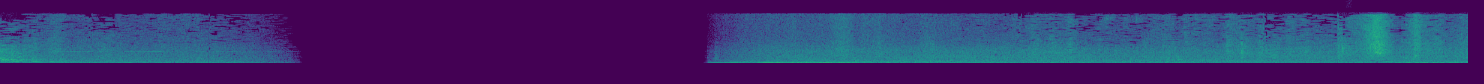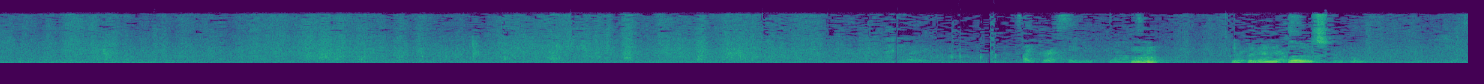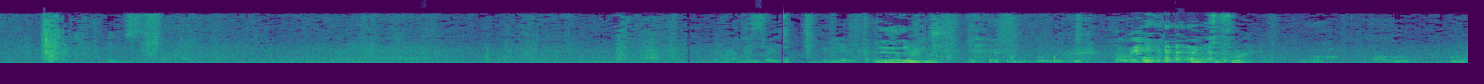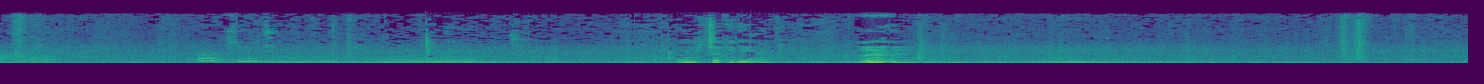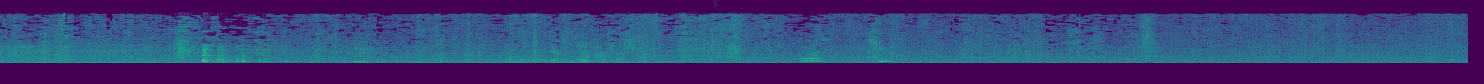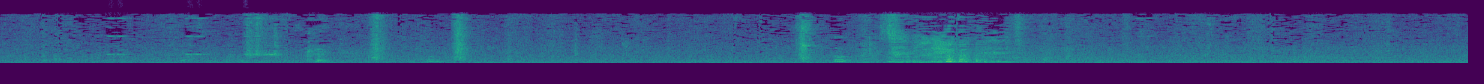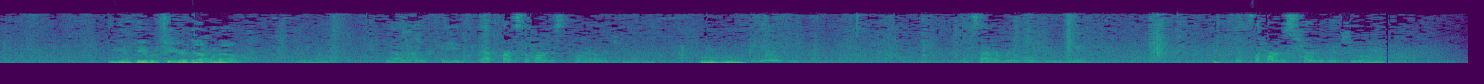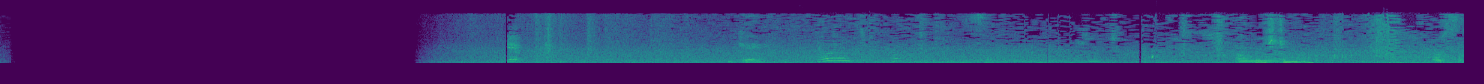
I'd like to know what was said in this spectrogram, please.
dressing, you know. Mm-hmm. They're putting on your clothes. Mhm. Oops. Around this way. Maybe you had to cut it. Yeah, there we go. Oh, Not too far. oh, cute. And then you tuck it in. You gonna be able to figure that one out? No, that, the, that part's the hardest part on the kimono. Mm-hmm. It's not a real obi. That's the hardest part of the kimono. Yeah. Okay. Oh, There's two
